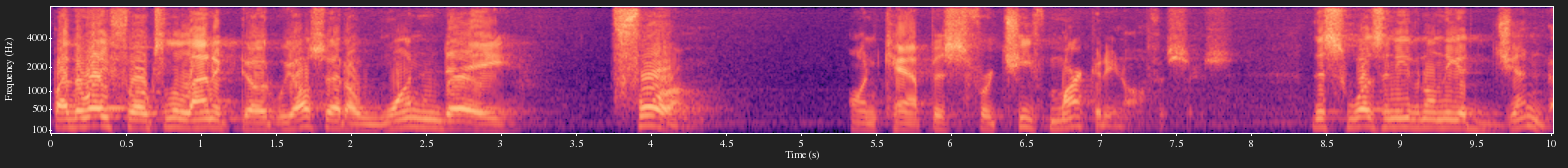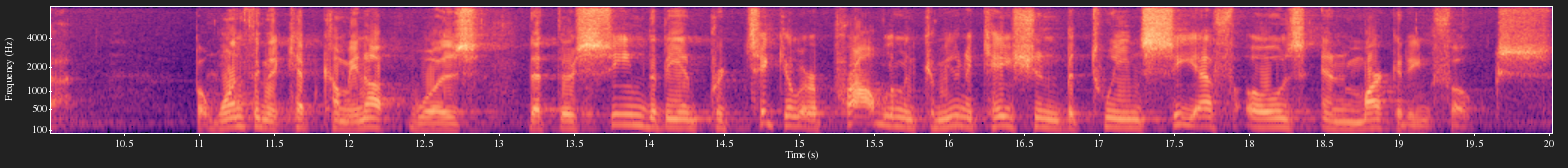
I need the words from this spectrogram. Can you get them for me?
By the way, folks, a little anecdote. We also had a one day forum on campus for chief marketing officers. This wasn't even on the agenda. But one thing that kept coming up was that there seemed to be, in particular, a problem in communication between CFOs and marketing folks.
